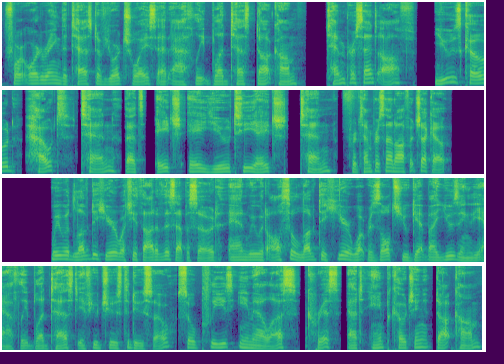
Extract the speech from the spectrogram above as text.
for ordering the test of your choice at athletebloodtest.com. 10% off. Use code HAUTH10, that's H A U T H 10, for 10% off at checkout. We would love to hear what you thought of this episode, and we would also love to hear what results you get by using the Athlete Blood Test if you choose to do so. So please email us, chris at aimpcoaching.com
